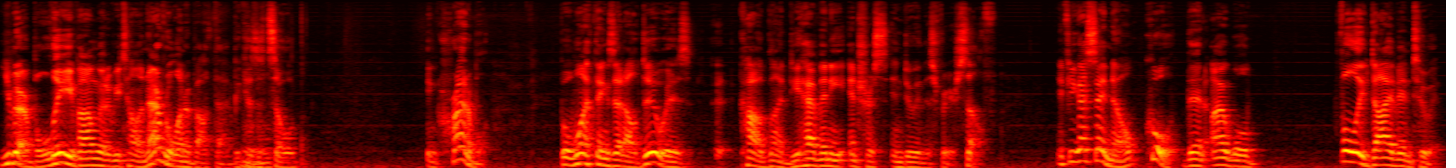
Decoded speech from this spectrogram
you better believe I'm going to be telling everyone about that because it's mm-hmm. so incredible. But one of the things that I'll do is uh, Kyle, Glenn, do you have any interest in doing this for yourself? If you guys say no, cool, then I will fully dive into it.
